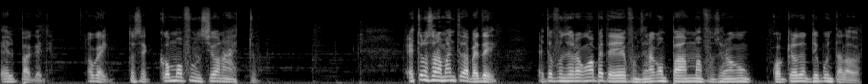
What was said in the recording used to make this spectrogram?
el paquete. Ok, entonces, ¿cómo funciona esto? Esto no solamente de APT. Esto funciona con APT, funciona con Plasma, funciona con cualquier otro tipo de instalador.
